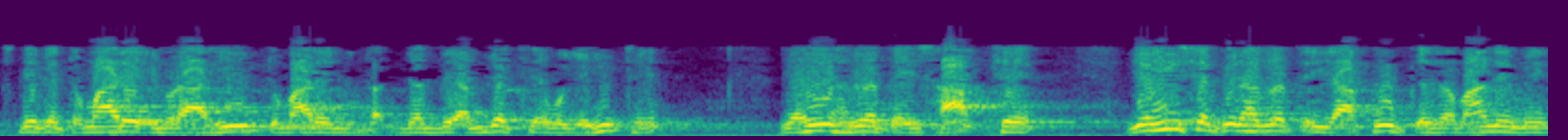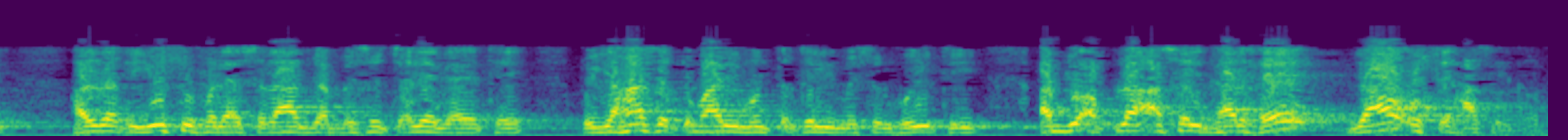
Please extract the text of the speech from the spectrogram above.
इसलिए कि तुम्हारे इब्राहिम, तुम्हारे जद्द अमजद थे, वो यही थे। यही हज़रत इसहाक थे। यहीं से फिर हज़रत याकूब के जमाने में हज़रत यूसुफ अलैहिस्सलाम जब मिस्र चले गए थे तो यहाँ से तुम्हारी मुंतकली मिस्र हुई थी। अब जो अपना असल घर है, जाओ उसे हासिल करो।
